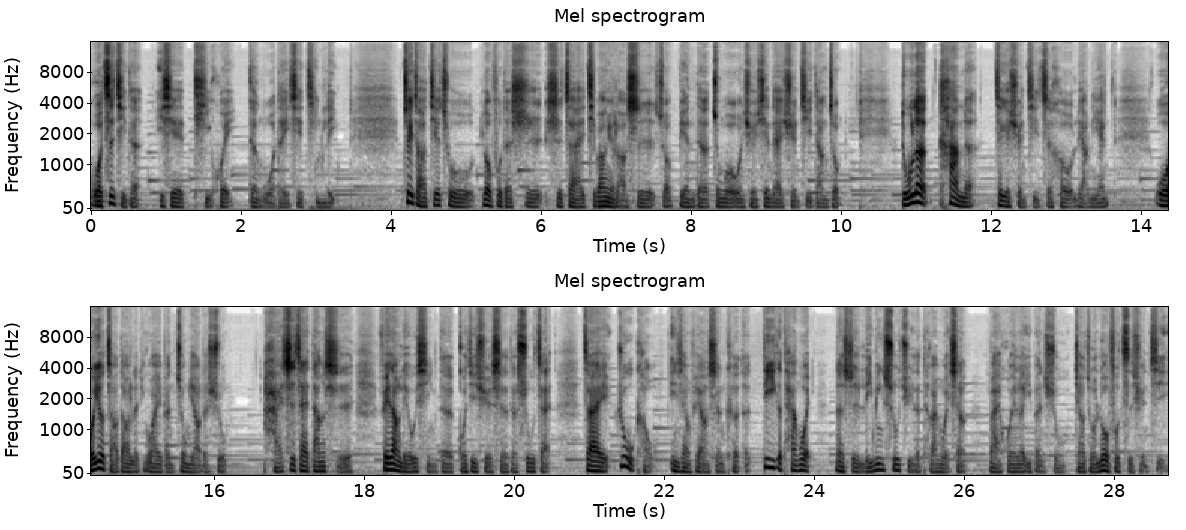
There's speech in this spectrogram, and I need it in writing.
我自己的一些体会跟我的一些经历。最早接触洛夫的诗是在齐邦媛老师所编的《中国文学现代选集》当中，读了看了这个选集之后，两年我又找到了另外一本重要的书，还是在当时非常流行的国际学社的书展，在入口印象非常深刻的第一个摊位，那是黎明书局的摊位上。买回了一本书，叫做《洛夫自选集》。《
